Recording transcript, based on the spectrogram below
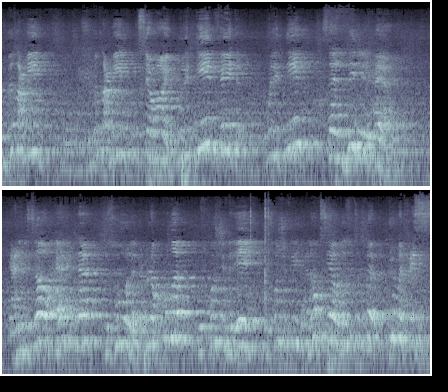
وبيطلع مين؟ بيطلع مين؟ السيرايد والاثنين fatal والاثنين سلبيين للحياة. يعني بيساووا حياتك كده بسهولة. بيعملوا لك كومه وتخش في الإيه؟ تخش في ال anoxia وال dyspnea بدون ما تحس.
